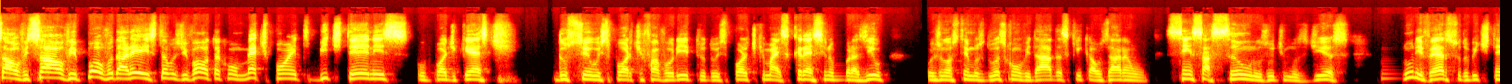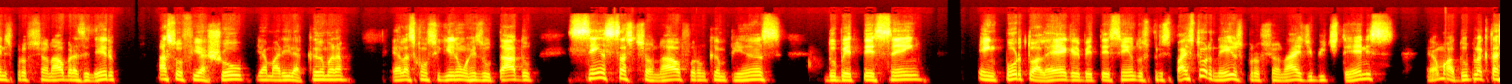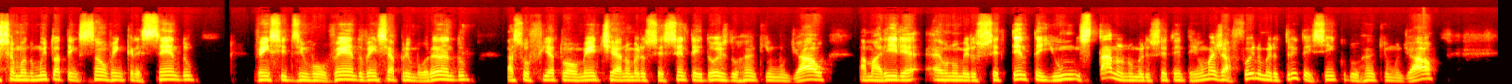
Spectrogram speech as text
Salve, salve, povo da areia! Estamos de volta com o Match Point Beach Tênis, o podcast do seu esporte favorito, do esporte que mais cresce no Brasil. Hoje nós temos duas convidadas que causaram sensação nos últimos dias no universo do beach tênis profissional brasileiro, a Sofia Show e a Marília Câmara. Elas conseguiram um resultado sensacional, foram campeãs do BT 100 em Porto Alegre, BT 100 um dos principais torneios profissionais de beach tênis. É uma dupla que está chamando muito atenção, vem crescendo, vem se desenvolvendo, vem se aprimorando. A Sofia atualmente é a número 62 do ranking mundial, a Marília é o número 71, está no número 71, mas já foi número 35 do ranking mundial.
